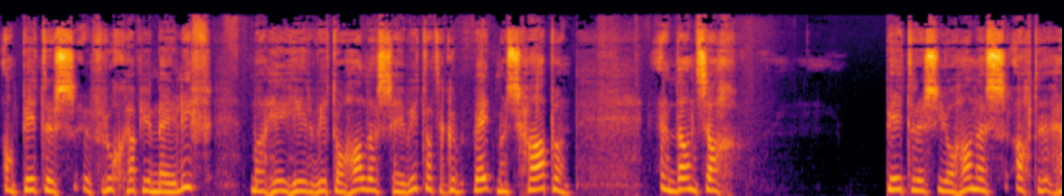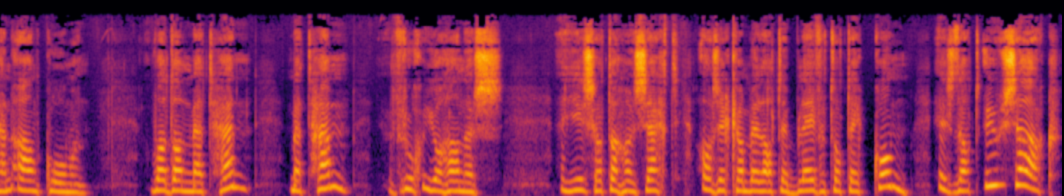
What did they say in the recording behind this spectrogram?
aan Petrus vroeg, heb je mij lief? Maar hij, Heer, weet toch alles, hij weet dat ik wijd mijn schapen. En dan zag Petrus Johannes achter hen aankomen. Wat dan met hen, met hem, vroeg Johannes. En Jezus had dan gezegd, als ik hem wil laten blijven tot hij kom, is dat uw zaak.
